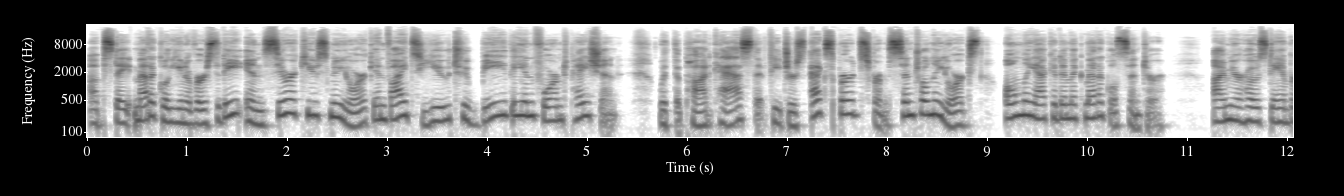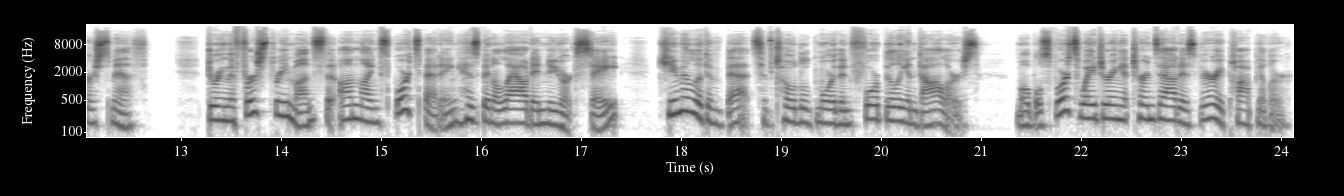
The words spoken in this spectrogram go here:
Upstate Medical University in Syracuse, New York invites you to be the informed patient with the podcast that features experts from Central New York's only academic medical center. I'm your host, Amber Smith. During the first three months that online sports betting has been allowed in New York State, cumulative bets have totaled more than $4 billion. Mobile sports wagering, it turns out, is very popular.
